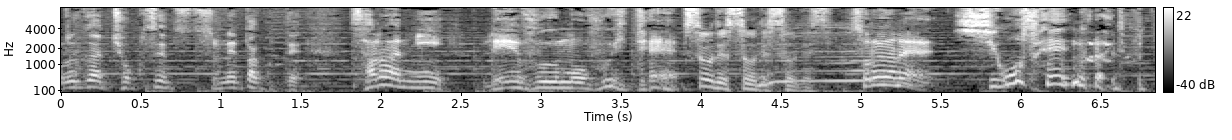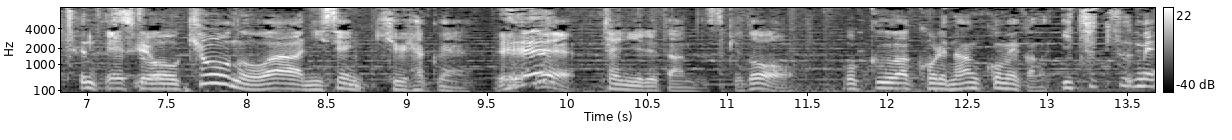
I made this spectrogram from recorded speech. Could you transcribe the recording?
れが直接冷たくてさらに冷風も吹いてそうですそうですそうです。それがね4 5千円ぐらいで売ってんえっですよ、と今日のは2900円で手に入れたんですけど僕はこれ何個目かな？5つ目。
